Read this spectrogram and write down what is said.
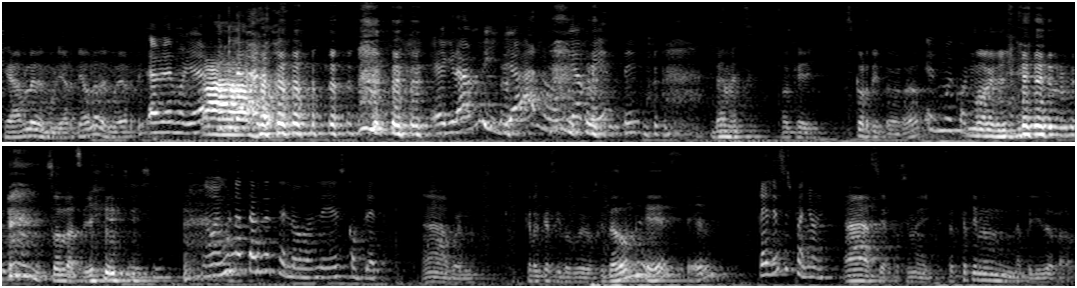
que hable de Moriarty. ¿Habla de Moriarty? Habla de Moriarty, Ah. claro. El gran villano, obviamente. Damn it. Ok. Es cortito, ¿verdad? Es muy cortito. Muy bien. Solo así. Sí, sí. No, en una tarde te lo lees completo. Ah, bueno. Creo que sí los buscar. ¿De dónde es él? Él es español. Ah, cierto, sí me dijiste. Es que tiene un apellido raro.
